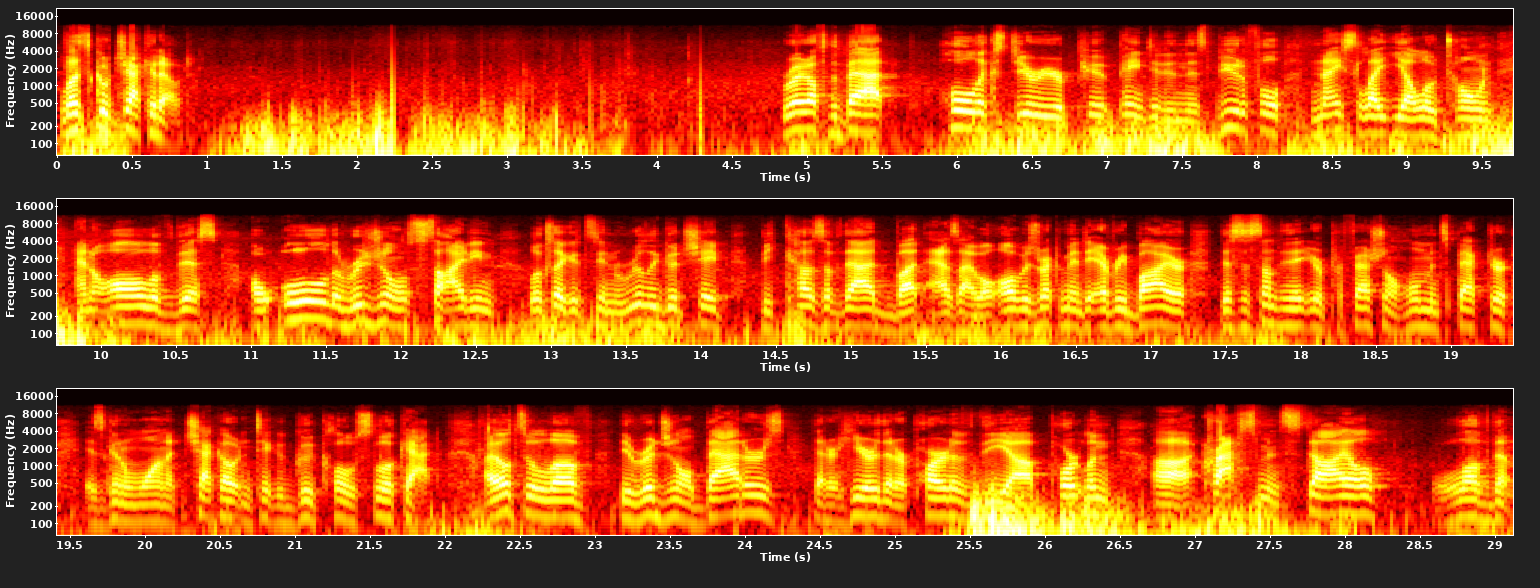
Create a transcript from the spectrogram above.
Let's go check it out. Right off the bat, whole exterior painted in this beautiful, nice light yellow tone, and all of this old original siding looks like it's in really good shape because of that, but as I will always recommend to every buyer, this is something that your professional home inspector is gonna wanna check out and take a good close look at. I also love the original batters that are here that are part of the uh, Portland uh, craftsman style. Love them.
